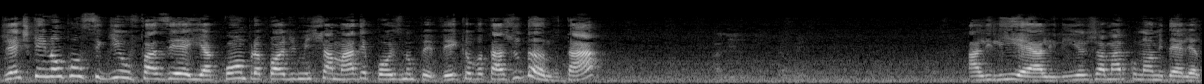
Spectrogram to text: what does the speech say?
Gente, quem não conseguiu fazer aí a compra, pode me chamar depois no PV que eu vou estar tá ajudando, tá? A Lili também. A Lili é a Lili, eu já marco o nome dela,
